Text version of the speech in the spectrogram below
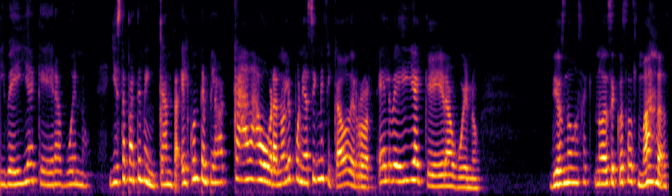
y veía que era bueno. Y esta parte me encanta. Él contemplaba cada obra, no le ponía significado de error. Él veía que era bueno. Dios no, no hace cosas malas,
